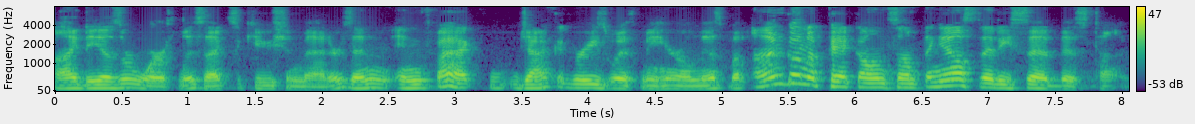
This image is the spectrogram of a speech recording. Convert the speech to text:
ideas are worthless, execution matters. And in fact, Jack agrees with me here on this, but I'm going to pick on something else that he said this time.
